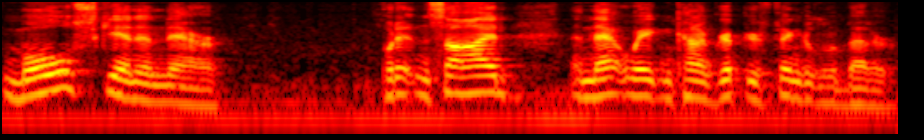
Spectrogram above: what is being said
moleskin in there. Put it inside, and that way you can kind of grip your finger a little better.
